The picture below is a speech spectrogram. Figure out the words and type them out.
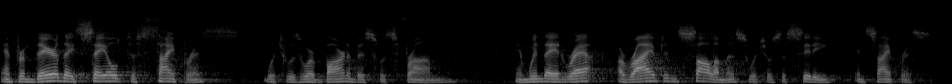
And from there they sailed to Cyprus, which was where Barnabas was from. And when they had ra- arrived in Salamis, which was a city in Cyprus,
